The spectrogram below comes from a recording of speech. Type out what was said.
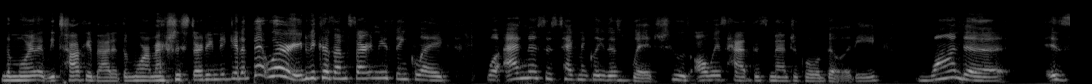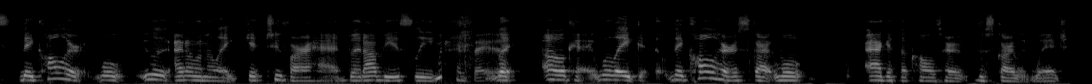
the more that we talk about it, the more I'm actually starting to get a bit worried because I'm starting to think like, well, Agnes is technically this witch who's always had this magical ability. Wanda is they call her well I don't want to like get too far ahead, but obviously we can say it. but okay, well, like they call her Scar. Well, Agatha calls her the Scarlet Witch,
